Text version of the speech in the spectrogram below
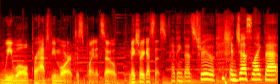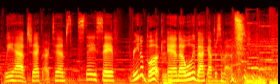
we will perhaps be more disappointed. So make sure he gets this. I think that's true. and just like that, we have checked our temps. Stay safe, read a book, and uh, we'll be back after some ads.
